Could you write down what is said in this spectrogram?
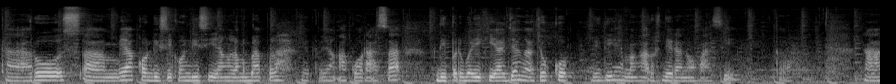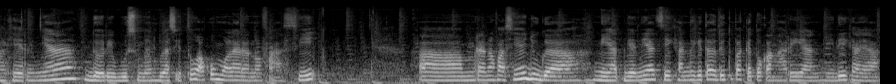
Terus um, ya kondisi-kondisi yang lembab lah gitu, yang aku rasa diperbaiki aja nggak cukup, jadi emang harus direnovasi. Gitu. Nah akhirnya 2019 itu aku mulai renovasi. Um, renovasinya juga niat gak niat sih karena kita waktu itu pakai tukang harian. Jadi kayak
